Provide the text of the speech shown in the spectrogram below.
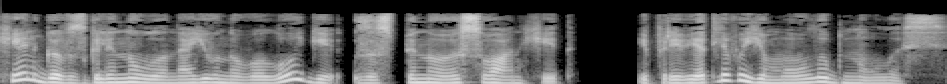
Хельга взглянула на юного Логи за спиной у Сванхит и приветливо ему улыбнулась.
